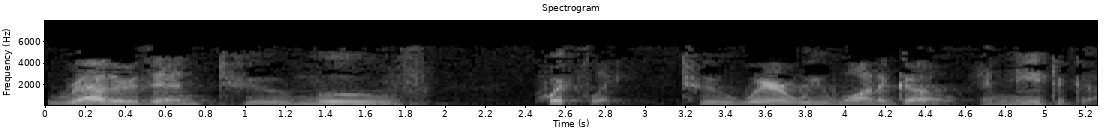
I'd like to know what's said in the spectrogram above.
rather than to move quickly to where we want to go and need to go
